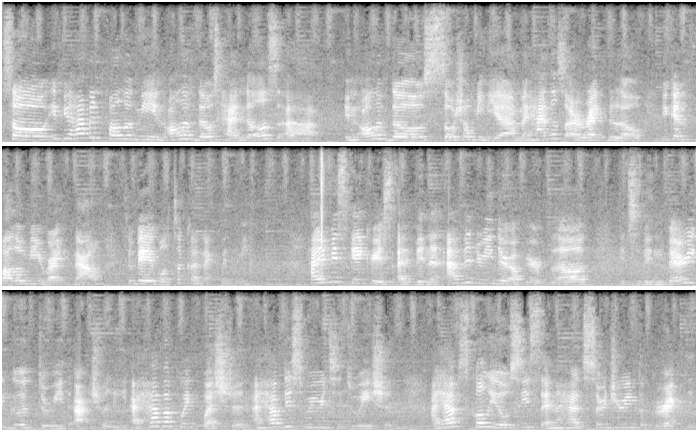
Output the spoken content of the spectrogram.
So if you haven't followed me in all of those handles, uh, in all of those social media, my handles are right below. You can follow me right now to be able to connect with me. Hi Miss K Chris, I've been an avid reader of your blog. It's been very good to read actually. I have a quick question. I have this weird situation. I have scoliosis and I had surgery to correct it.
